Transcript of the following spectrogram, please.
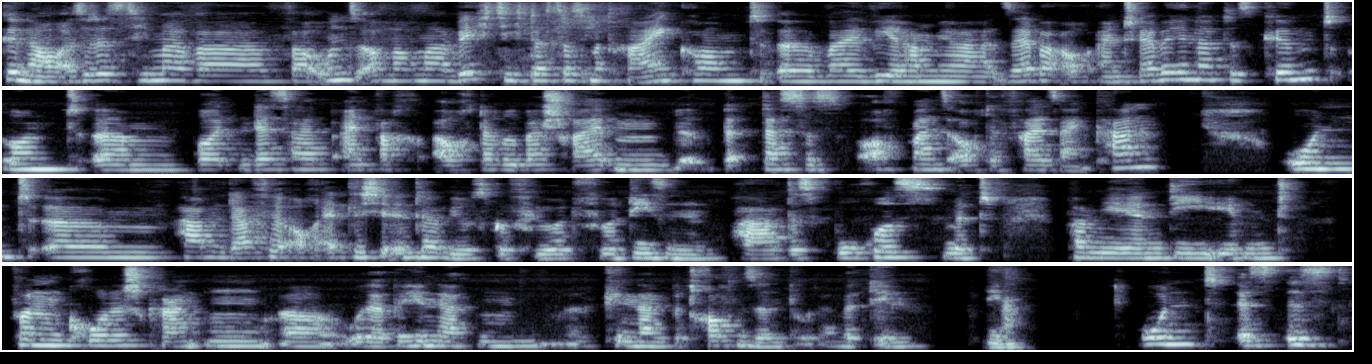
Genau, also das Thema war, war uns auch nochmal wichtig, dass das mit reinkommt, äh, weil wir haben ja selber auch ein schwerbehindertes Kind und ähm, wollten deshalb einfach auch darüber schreiben, dass es oftmals auch der Fall sein kann und ähm, haben dafür auch etliche Interviews geführt für diesen Part des Buches mit Familien, die eben von chronisch kranken äh, oder behinderten äh, Kindern betroffen sind oder mit denen leben. Und es ist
